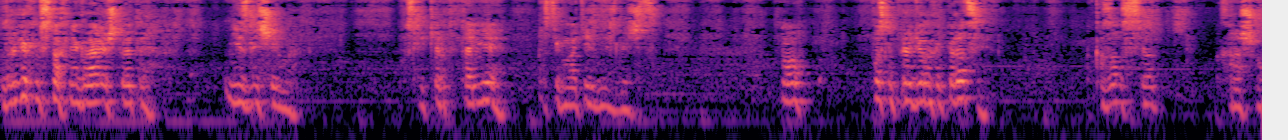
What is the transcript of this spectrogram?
В других местах мне говорили, что это неизлечимо. После кератотомии астигматизм излечится. Но после проведенных операций оказалось все хорошо.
